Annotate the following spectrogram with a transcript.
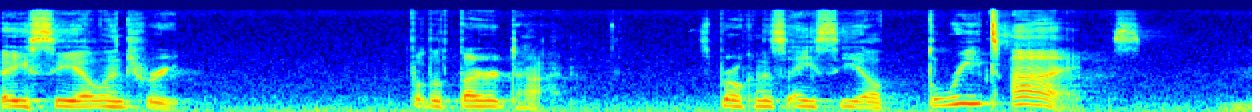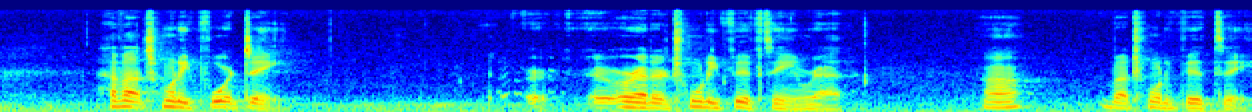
ACL injury for the third time. He's broken his ACL three times. How about 2014? Or, or rather, 2015, rather. Huh? About 2015.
